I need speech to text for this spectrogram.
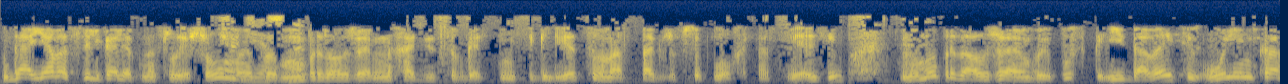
Да, я вас великолепно слышу. Мы, мы продолжаем находиться в гостинице Гельвеция. У нас также все плохо со связью. Но мы продолжаем выпуск. И давайте, Оленька,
